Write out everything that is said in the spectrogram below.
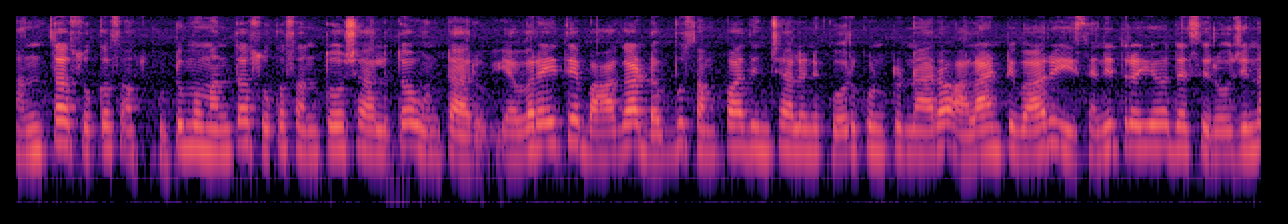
అంతా సుఖ కుటుంబం అంతా సుఖ సంతోషాలతో ఉంటారు. ఎవరైతే బాగా డబ్బు సంపాదించాలని కోరుకుంటున్నారో అలాంటి వారు ఈ శని త్రయోదశి రోజున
